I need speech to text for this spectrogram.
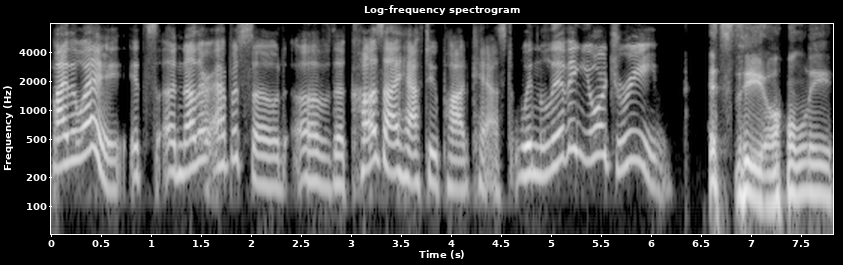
by the way, it's another episode of the Cuz I Have to podcast. When living your dream, it's the only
